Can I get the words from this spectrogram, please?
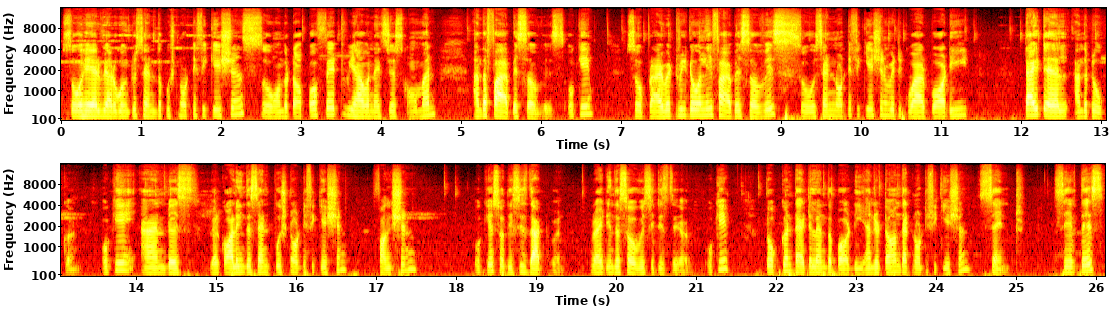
So here we are going to send the push notifications. So on the top of it we have a nestjs common and the firebase service. Okay so private read only firebase service. So send notification will require body title and the token. Okay? And uh, this we are calling the send push notification function. Okay? So this is that one. Right? In the service it is there. Okay? Token title and the body. And return that notification sent. Save this.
